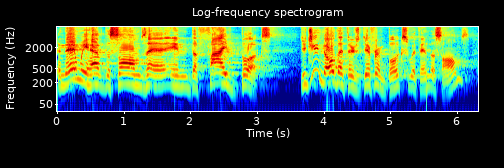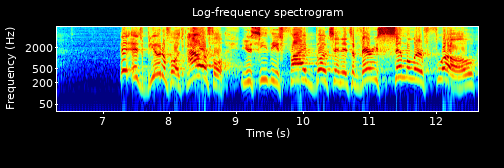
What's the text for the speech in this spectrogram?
And then we have the Psalms uh, in the five books. Did you know that there's different books within the Psalms? It's beautiful, it's powerful. You see these five books, and it's a very similar flow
